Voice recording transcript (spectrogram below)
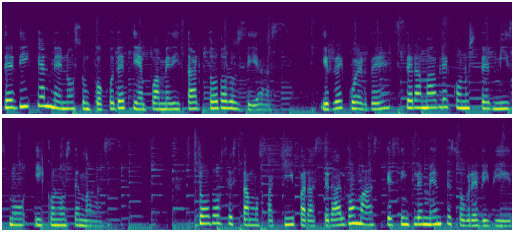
Dedique al menos un poco de tiempo a meditar todos los días y recuerde ser amable con usted mismo y con los demás. Todos estamos aquí para hacer algo más que simplemente sobrevivir.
